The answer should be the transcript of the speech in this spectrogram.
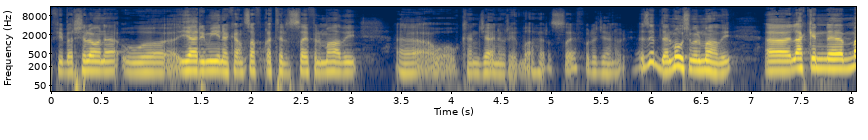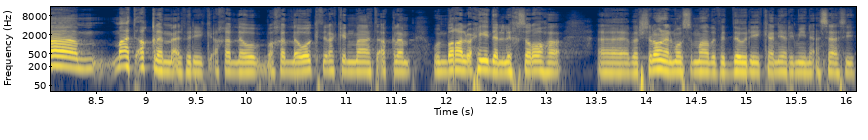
في برشلونة وياري مينا كان صفقة الصيف الماضي. آه، أو كان جانوري الظاهر الصيف ولا جانوري؟ زبدة الموسم الماضي. آه، لكن ما ما تاقلم مع الفريق. أخذ له أخذ له وقت لكن ما تاقلم والمباراة الوحيدة اللي خسروها آه، برشلونة الموسم الماضي في الدوري كان ياري مينا أساسي.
